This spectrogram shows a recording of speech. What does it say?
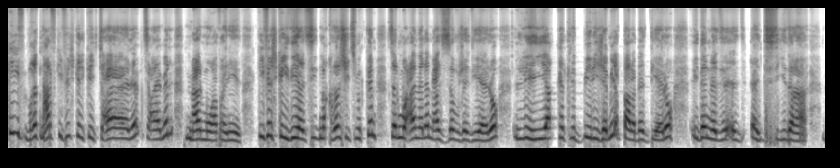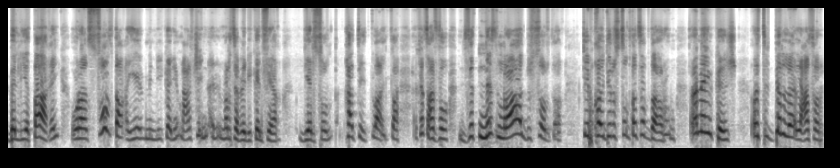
كيف بغيت نعرف كيفاش كي- كيتعامل تعامل مع المواطنين؟ كيفاش كيدير السيد ما قدرش يتمكن حتى المعاملة مع الزوجة ديالو اللي هي كتلبي لي جميع الطلبات ديالو. اذا هاد السيد راه بان لي طاغي وراه السلطة هي ملي كان ما عرفتش المرتبة اللي كان فيها ديال السلطه بقات يطلع يطلع كتعرفوا بزاف الناس مراد بالسلطة. كيبقاو يديروا السلطة في دارهم راه ما يمكنش. راه تبدل العصر.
